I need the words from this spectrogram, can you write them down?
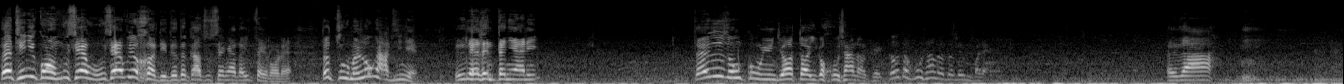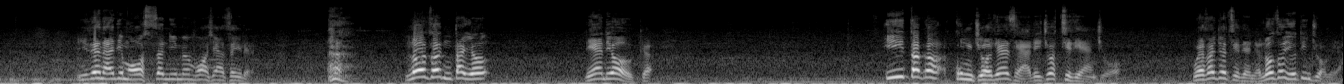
要听你讲五三五三五要好的，都都搞出三眼都走落来，都专门弄外地人，都来人得娘的。再是从公园桥到一个火场楼开，搞到火场楼都都没来，是不是啊？现在南京往十里门方向走了，老早你搭有两条后格，伊搭个公交站站的叫接站桥，为啥叫接站桥？老早有定桥的呀。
